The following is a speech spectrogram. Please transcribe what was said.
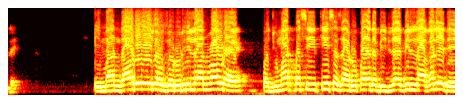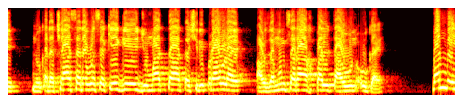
له ایماندار ویل او ضروري اعلان واوره په جومات پسې تیس هزار روپۍ د بجلی بیل راغلی دی نو که د چا سره وسه کیږي جومات ته تشریف راوړی او زموږ سره خپل تعاون وکړی. بند دی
